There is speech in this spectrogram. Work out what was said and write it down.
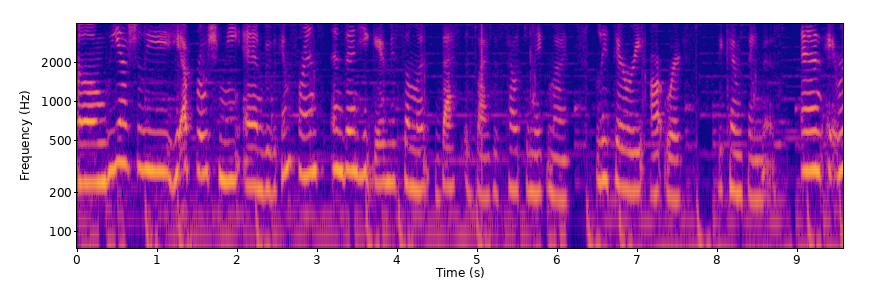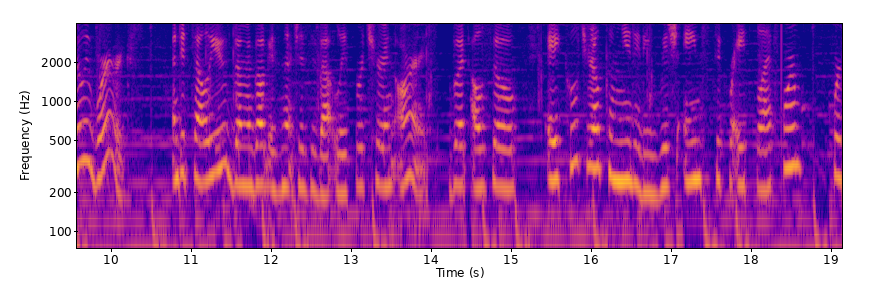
um, we actually he approached me and we became friends and then he gave me some best advices how to make my literary artworks become famous and it really works and to tell you, Demo Gog is not just about literature and arts, but also a cultural community which aims to create platform for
